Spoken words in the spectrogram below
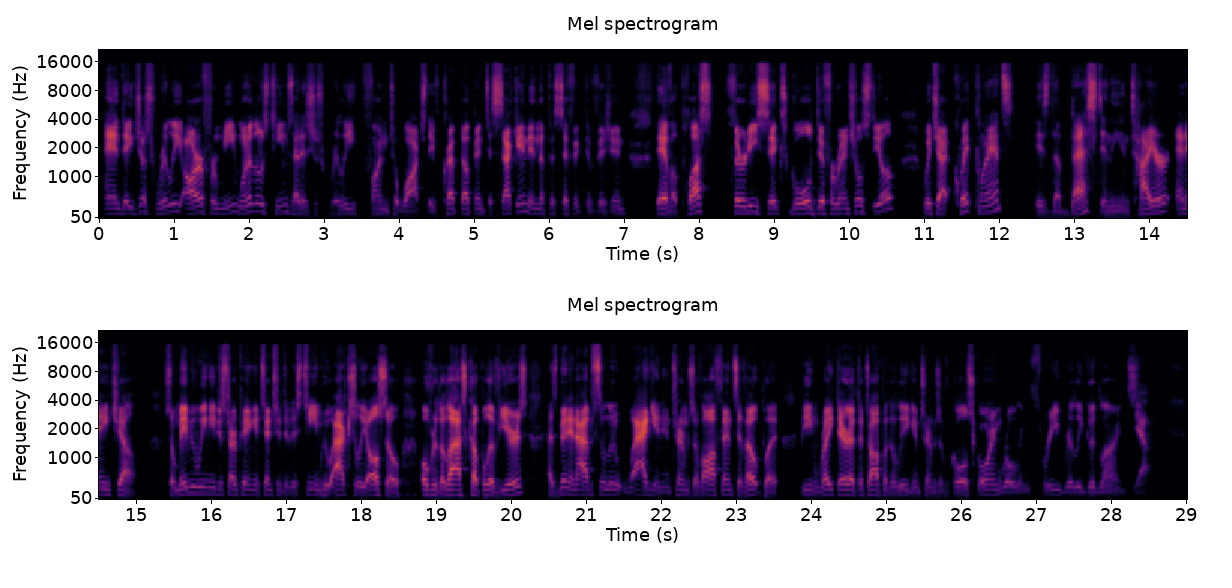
And they just really are, for me, one of those teams that is just really fun to watch. They've crept up into second in the Pacific Division. They have a plus 36 goal differential Steele, which at quick glance is the best in the entire NHL. So maybe we need to start paying attention to this team who actually also over the last couple of years has been an absolute wagon in terms of offensive output, being right there at the top of the league in terms of goal scoring, rolling three really good lines. Yeah.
